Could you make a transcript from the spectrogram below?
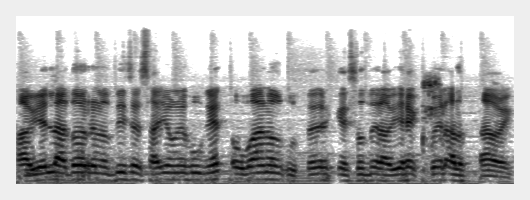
Javier La Torre nos dice, Sion es un Ed Obano, ustedes que son de la vieja escuela lo saben.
